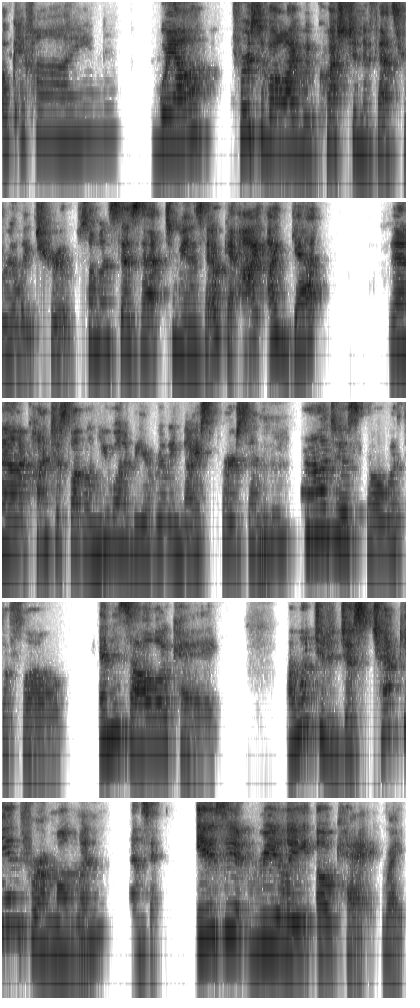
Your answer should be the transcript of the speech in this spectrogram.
okay, fine, Well, first of all, I would question if that's really true. Someone says that to me and I say, okay, I, I get that on a conscious level and you want to be a really nice person. Mhm. And I'll just go with the flow and it's all okay. I want you to just check in for a moment Mhm. and say, is it really okay? right,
